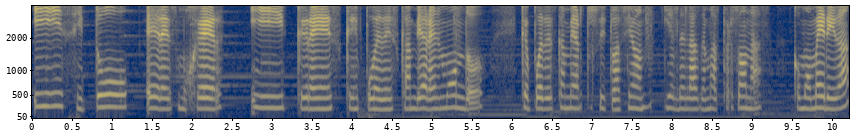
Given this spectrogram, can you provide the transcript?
Y si tú eres mujer y crees que puedes cambiar el mundo, que puedes cambiar tu situación y el de las demás personas, como Mérida,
